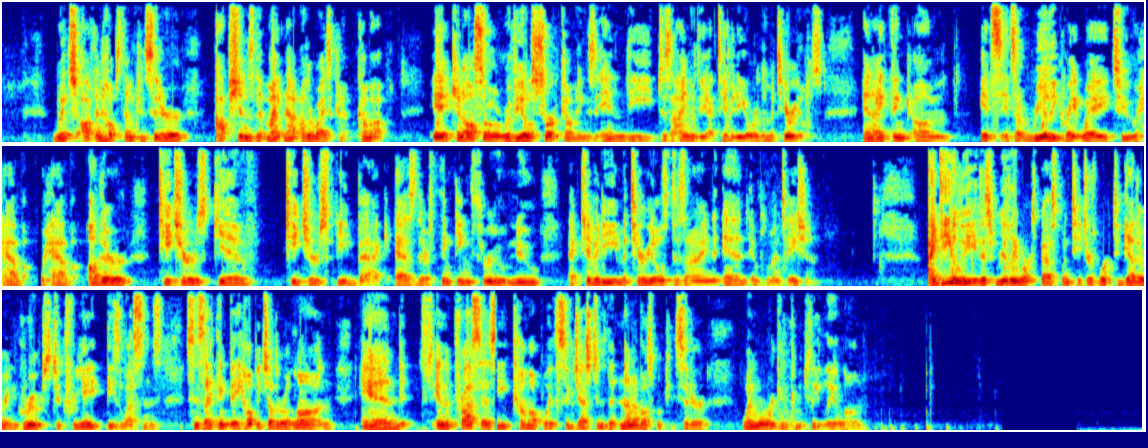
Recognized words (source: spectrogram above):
which often helps them consider options that might not otherwise come up. It can also reveal shortcomings in the design of the activity or the materials. And I think um, it's, it's a really great way to have, have other teachers give teachers feedback as they're thinking through new activity, materials design, and implementation. Ideally, this really works best when teachers work together in groups to create these lessons, since I think they help each other along, and in the process, we come up with suggestions that none of us would consider when we're working completely alone.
